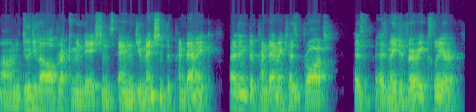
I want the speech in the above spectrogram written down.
um, do develop recommendations. And you mentioned the pandemic. I think the pandemic has brought has has made it very clear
